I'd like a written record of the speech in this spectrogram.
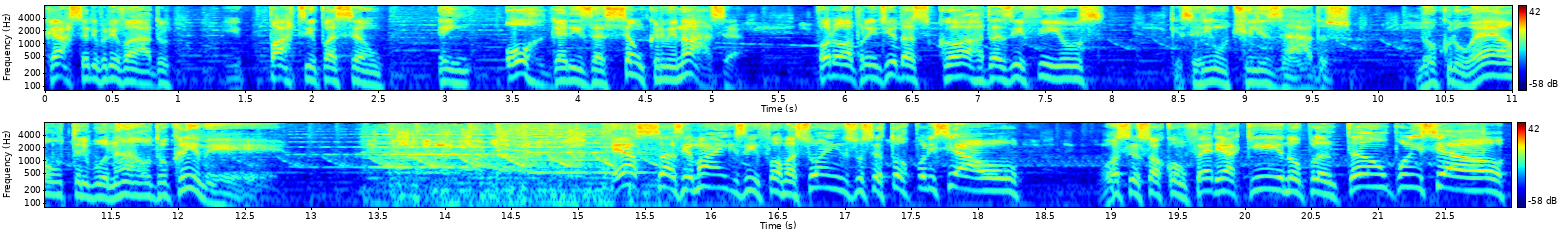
cárcere privado e participação em organização criminosa. Foram apreendidas cordas e fios que seriam utilizados no cruel Tribunal do Crime. Essas e mais informações do setor policial você só confere aqui no Plantão Policial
